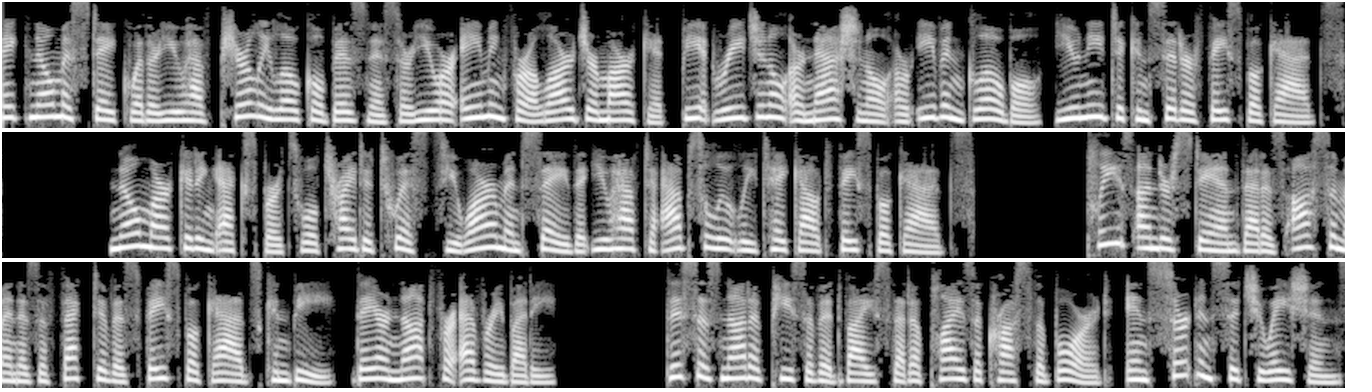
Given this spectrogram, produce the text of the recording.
Make no mistake whether you have purely local business or you are aiming for a larger market, be it regional or national or even global, you need to consider Facebook ads. No marketing experts will try to twist you arm and say that you have to absolutely take out Facebook ads. Please understand that as awesome and as effective as Facebook ads can be, they are not for everybody. This is not a piece of advice that applies across the board. In certain situations,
